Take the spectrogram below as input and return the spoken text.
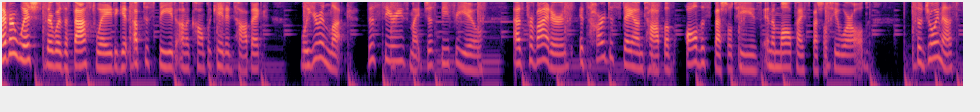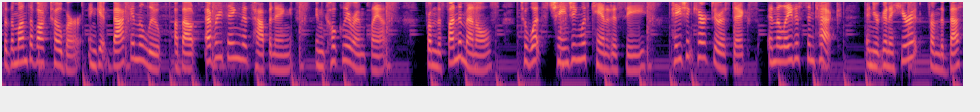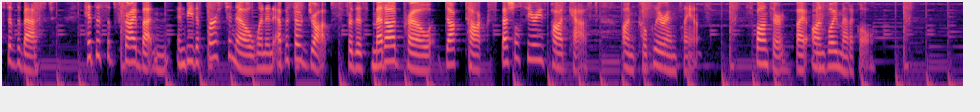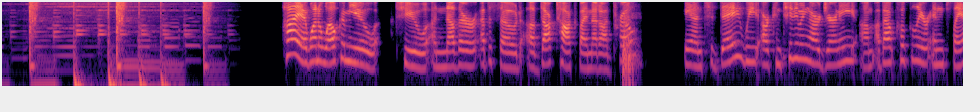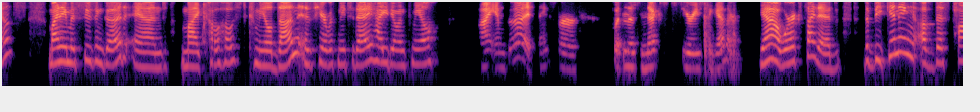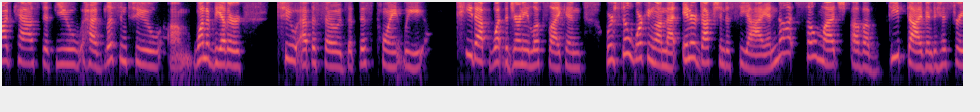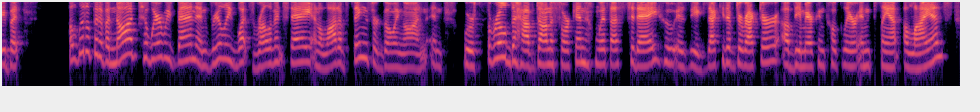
Ever wish there was a fast way to get up to speed on a complicated topic? Well, you're in luck. This series might just be for you. As providers, it's hard to stay on top of all the specialties in a multi specialty world. So join us for the month of October and get back in the loop about everything that's happening in cochlear implants, from the fundamentals to what's changing with candidacy, patient characteristics, and the latest in tech. And you're going to hear it from the best of the best. Hit the subscribe button and be the first to know when an episode drops for this MedAud Pro Doc Talk special series podcast on cochlear implants, sponsored by Envoy Medical. Hi, I want to welcome you to another episode of Doc Talk by MedAud Pro. And today we are continuing our journey um, about cochlear implants. My name is Susan Good, and my co-host Camille Dunn is here with me today. How you doing, Camille? I am good. Thanks for putting this next series together. Yeah, we're excited. The beginning of this podcast, if you have listened to um, one of the other two episodes at this point, we teed up what the journey looks like. And we're still working on that introduction to CI and not so much of a deep dive into history, but a little bit of a nod to where we've been and really what's relevant today. And a lot of things are going on. And we're thrilled to have Donna Sorkin with us today, who is the executive director of the American Cochlear Implant Alliance.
